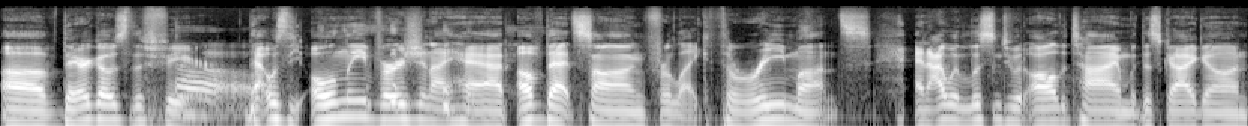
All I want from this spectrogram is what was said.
of There Goes the Fear. Oh. That was the only version I had of that song for like 3 months and I would listen to it all the time with this guy going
